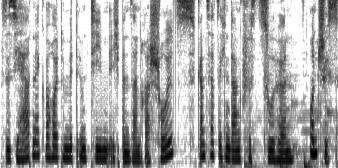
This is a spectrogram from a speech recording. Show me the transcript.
Sissi Herdeneck war heute mit im Team. Ich bin Sandra Schulz. Ganz herzlichen Dank fürs Zuhören und Tschüss.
